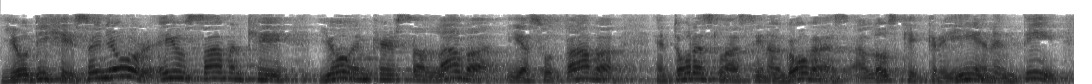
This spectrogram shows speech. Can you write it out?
Yo dije, Señor, ellos saben que yo encarcelaba y azotaba en todas las sinagogas a los que creían en ti.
